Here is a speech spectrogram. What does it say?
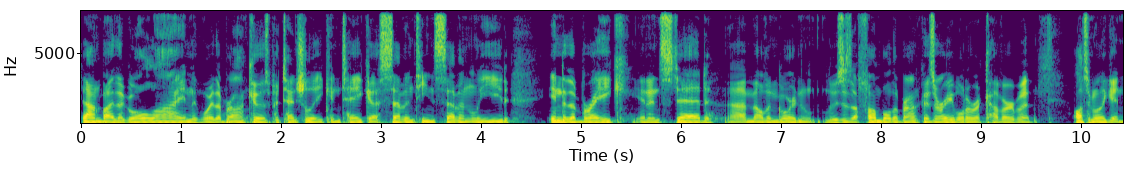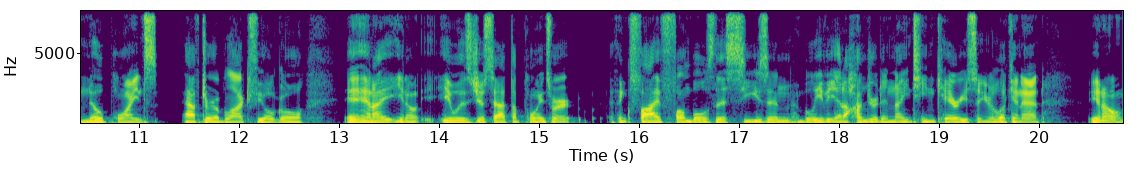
down by the goal line where the Broncos potentially can take a 17 7 lead into the break. And instead, uh, Melvin Gordon loses a fumble. The Broncos are able to recover, but ultimately get no points after a blocked field goal. And I, you know, it was just at the points where I think five fumbles this season. I believe he had 119 carries. So you're looking at you know,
